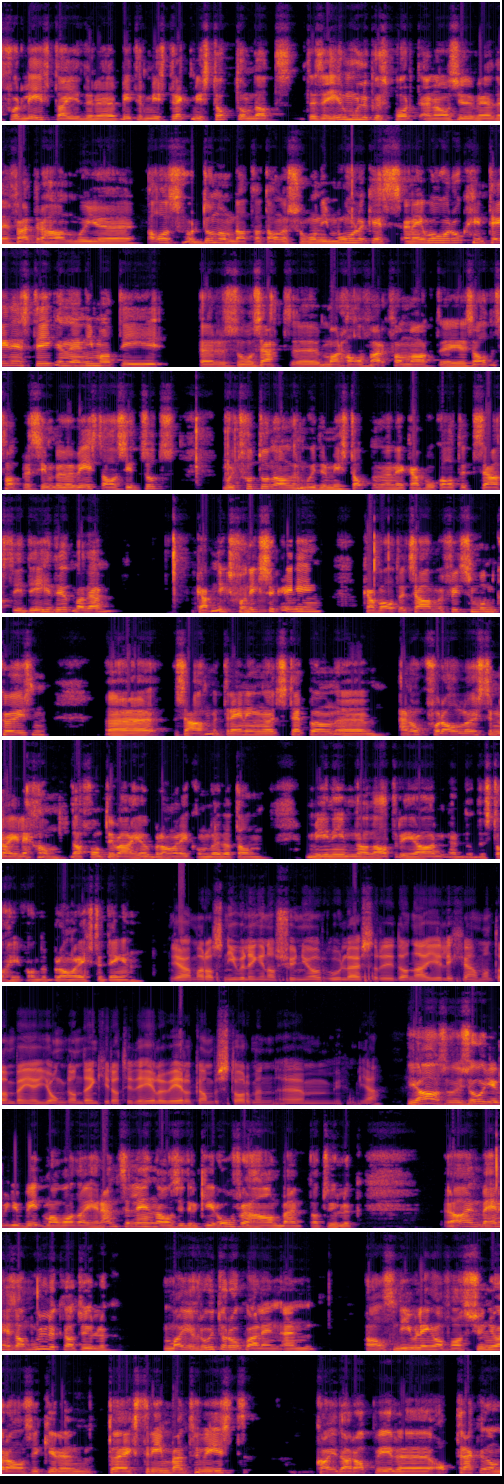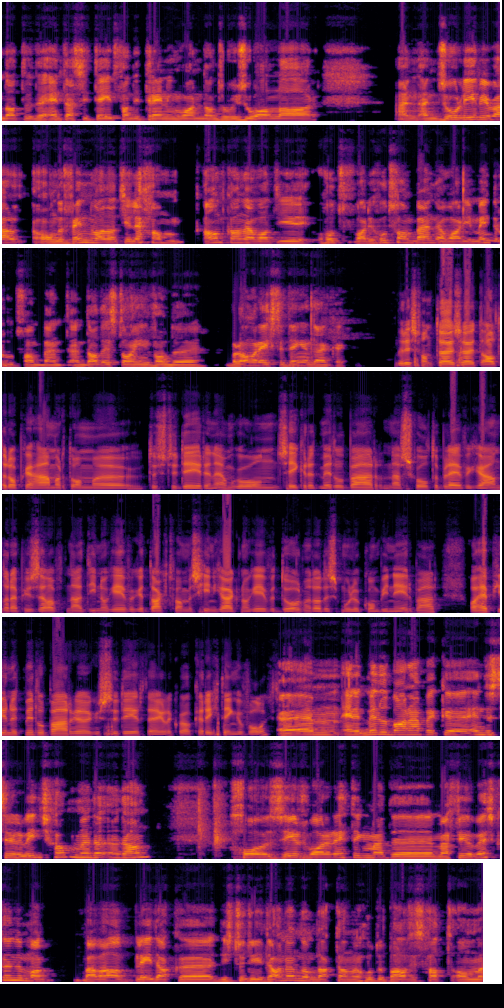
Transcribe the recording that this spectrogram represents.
100% voor leeft, dat je er eh, beter mee strikt mee stopt. Omdat het is een heel moeilijke sport en als je wil verder gaan, moet je alles voor doen, omdat dat anders gewoon niet mogelijk is. En hij wou er ook geen tijd in steken en niemand die er zo zegt maar half werk van maakt. Hij is altijd van principe geweest, als je het doet, moet je het goed doen, anders moet je ermee stoppen. En ik heb ook altijd hetzelfde idee gedeeld met hem. Ik heb niks voor niks gekregen. Ik heb altijd zelf mijn fietsen moeten keuzen. eh, zelf mijn training uitstippelen. eh, en ook vooral luisteren naar je lichaam. Dat vond hij wel heel belangrijk, omdat je dat dan meeneemt naar latere jaren. En dat is toch een van de belangrijkste dingen. Ja, maar als nieuweling en als junior, hoe luister je dan naar je lichaam? Want dan ben je jong, dan denk je dat je de hele wereld kan bestormen. Ehm, ja, Ja, sowieso. Je, je weet maar wat je grenzen liggen als je er een keer overgegaan bent, natuurlijk. Ja, in het begin is dat moeilijk, natuurlijk. Maar je groeit er ook wel in. En als nieuweling of als junior, als je een keer een, te extreem bent geweest, kan je daar rap weer eh, optrekken, omdat de, de intensiteit van die training waren dan sowieso al laag. En, en zo leer je wel ondervinden wat dat je lichaam aan kan en wat je goed, waar je goed van bent en waar je minder goed van bent. En dat is toch een van de belangrijkste dingen, denk ik. Er is van thuis uit altijd op gehamerd om eh, te studeren. Hè? Om gewoon, zeker het middelbaar, naar school te blijven gaan. Dan heb je zelf nadien nog even gedacht van misschien ga ik nog even door, maar dat is moeilijk combineerbaar. Wat heb je in het middelbaar eh, gestudeerd eigenlijk? Welke richting gevolgd? Ehm, in het middelbaar heb ik eh, industriële wetenschappen geda- gedaan. Goh, zeer zware richting met, met veel wiskunde, maar ik ben wel blij dat ik die studie gedaan heb, omdat ik dan een goede basis had om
